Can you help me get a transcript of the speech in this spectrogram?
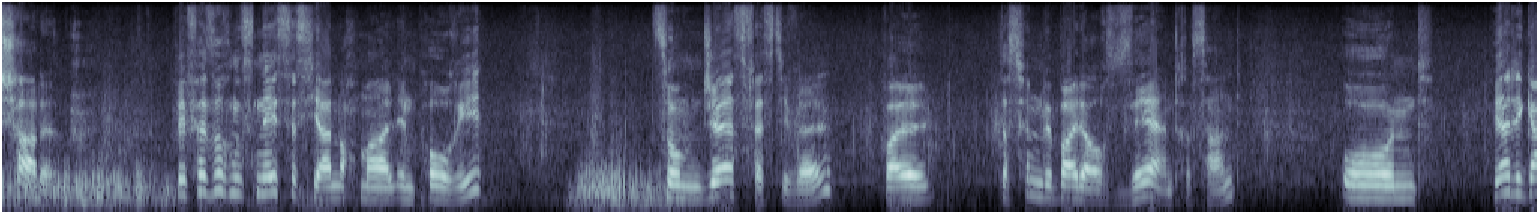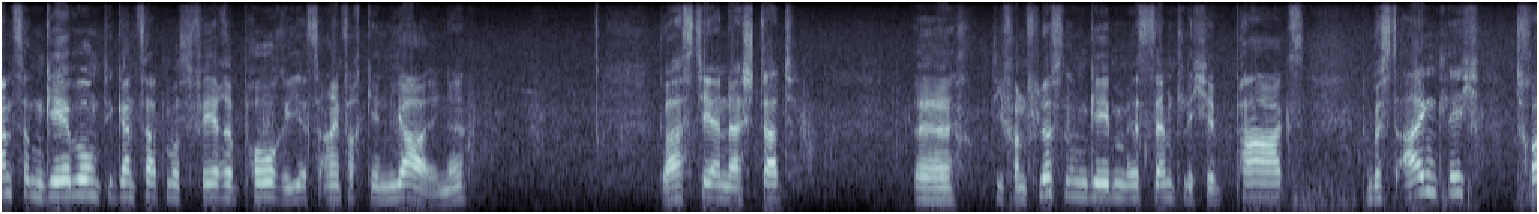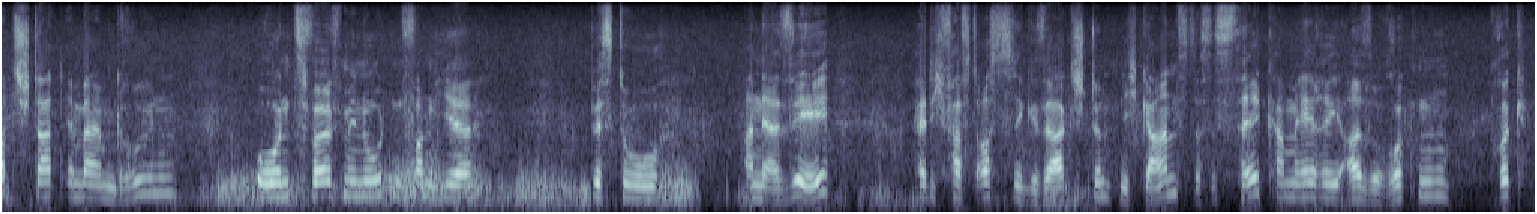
Schade. Wir versuchen es nächstes Jahr nochmal in Pori zum Jazz Festival, weil das finden wir beide auch sehr interessant. Und ja, die ganze Umgebung, die ganze Atmosphäre Pori ist einfach genial. Ne? Du hast hier in der Stadt, äh, die von Flüssen umgeben ist, sämtliche Parks. Du bist eigentlich trotz Stadt immer im Grünen und zwölf Minuten von hier bist du an der See. Hätte ich fast Ostsee gesagt, stimmt nicht ganz. Das ist Selkameri, also Rücken, Rück,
